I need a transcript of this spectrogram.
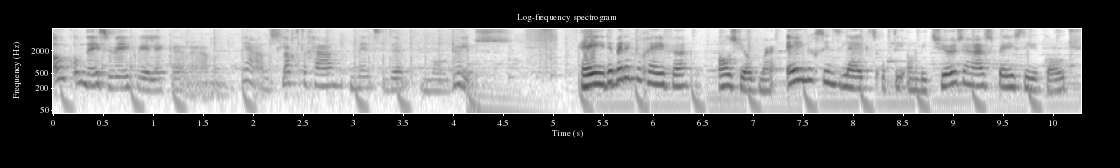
ook om deze week weer lekker uh, ja, aan de slag te gaan met de modules. hey, daar ben ik nog even. Als je ook maar enigszins lijkt op die ambitieuze HSP's die je coach,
